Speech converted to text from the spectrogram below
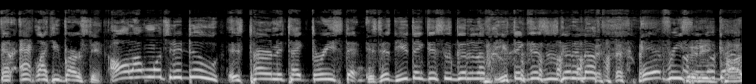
and act like you bursting. All I want you to do is turn and take three steps. Is this? Do you think this is good enough? Do you think this is good enough? Every single day.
